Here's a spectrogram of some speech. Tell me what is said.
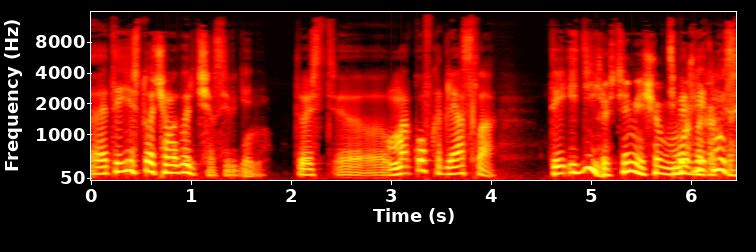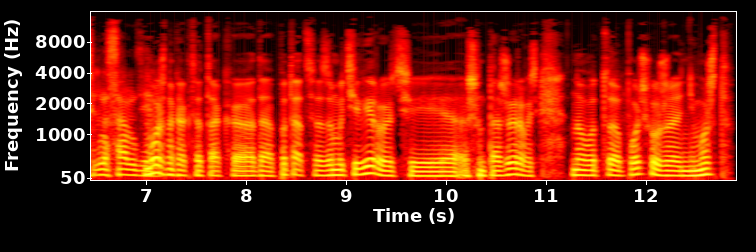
Это и есть то, о чем вы говорите сейчас, Евгений. То есть э, морковка для осла. Ты иди. То есть теми еще Тебя можно как мысль, на самом деле. Можно как-то так, э, да, пытаться замотивировать и шантажировать, но вот э, Польша уже не может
